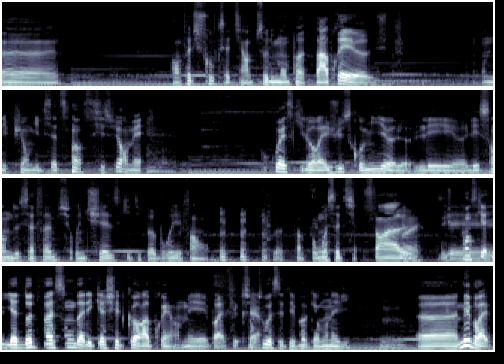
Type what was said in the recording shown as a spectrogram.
euh, en fait, je trouve que ça tient absolument pas. Enfin après, euh, on n'est plus en 1700, c'est sûr, mais pourquoi est-ce qu'il aurait juste remis euh, les, euh, les, cendres de sa femme sur une chaise qui n'était pas brûlée? Enfin, pour moi, ça tient. Enfin, je pense qu'il y a, d'autres façons d'aller cacher le corps après, hein, mais bref, surtout à cette époque, à mon avis. Hmm. mais bref,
